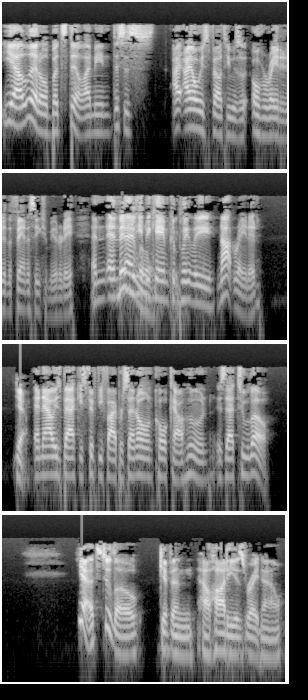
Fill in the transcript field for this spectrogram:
Yeah, a little, but still, I mean, this is, I, I always felt he was overrated in the fantasy community. And, and Maybe then he became overrated. completely not rated. Yeah. And now he's back, he's 55% owned, Cole Calhoun. Is that too low? Yeah, it's too low given how hot he is right now.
